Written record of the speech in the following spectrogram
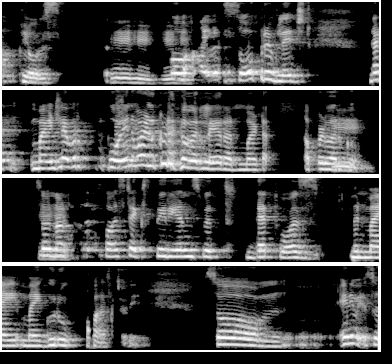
up close Mhm. So Mhm. I was so privileged that మా ఇంట్లో ఎవరు పోయిన వాళ్ళు కూడా ఎవరు లేరు అనమాట అప్పటి వరకు Mm. So Mhm. నాకు first experience with death was when my my guru passed away so um, anyway so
